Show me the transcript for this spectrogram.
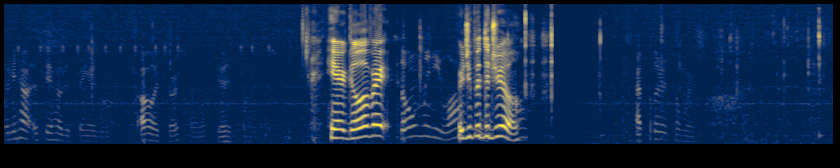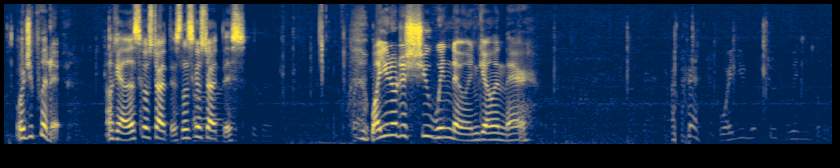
Let me how, see how this thing is. Oh, it's fire. That's good. Here, go over it. So many lockers. Where'd you put the drill? I put it somewhere. Where'd you put it? Okay, let's go start this. Let's go Uh, start this. to the- Why you know just shoot window and go in there? Why you not shoot windows?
